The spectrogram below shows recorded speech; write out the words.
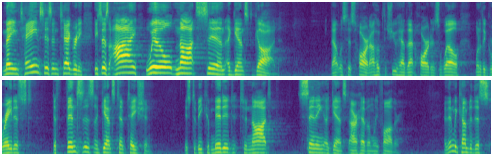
maintains his integrity. He says, I will not sin against God. That was his heart. I hope that you have that heart as well. One of the greatest defenses against temptation is to be committed to not sinning against our Heavenly Father. And then we come to this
